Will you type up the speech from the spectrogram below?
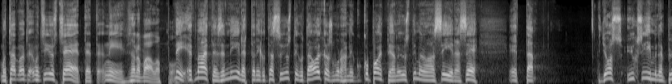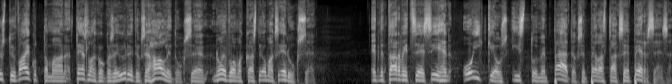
mutta, mutta, mutta just se, että, että niin, sano vaan loppuun. Niin, että mä ajattelen sen niin, että niin kuin tässä on just niin kuin tämä oikeusmurha, niin kuin pointtihan on just nimenomaan siinä se, että jos yksi ihminen pystyy vaikuttamaan Teslan kokoisen yrityksen hallitukseen noin voimakkaasti omaksi edukseen, että ne tarvitsee siihen oikeusistuimen päätöksen pelastaakseen perseensä,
